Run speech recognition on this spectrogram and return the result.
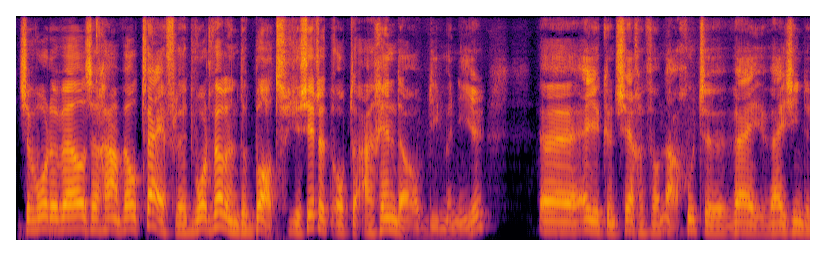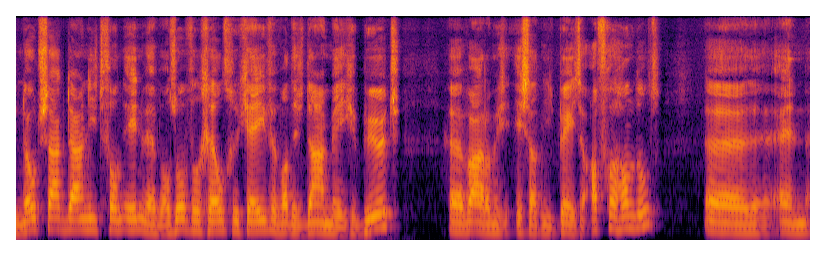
ze, worden wel, ze gaan wel twijfelen. Het wordt wel een debat. Je zet het op de agenda op die manier. Eh, en je kunt zeggen van, nou goed, eh, wij, wij zien de noodzaak daar niet van in. We hebben al zoveel geld gegeven. Wat is daarmee gebeurd? Eh, waarom is, is dat niet beter afgehandeld? Eh, en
